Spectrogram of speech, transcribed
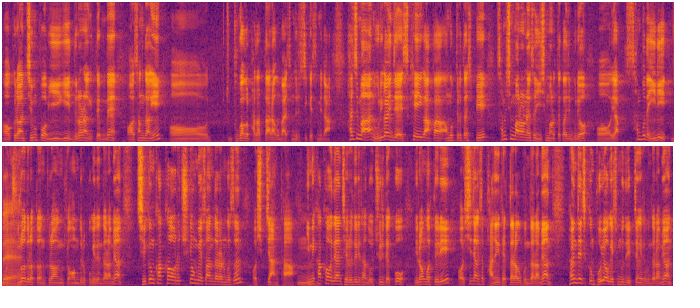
어, 그러한 지분법 이익이 늘어나기 때문에 어, 상당히 어, 좀 부각을 받았다라고 말씀드릴 수 있겠습니다. 하지만 우리가 이제 SK가 아까 언급드렸다시피 30만 원에서 20만 원대까지 무려 어, 약 3분의 1이 네. 줄어들었던 그런 경험들을 보게 된다면 지금 카카오를 추격 매수한다라는 것은 어, 쉽지 않다. 이미 카카오에 대한 재료들이 다 노출이 됐고 이런 것들이 어, 시장에서 반영이 됐다라고 본다라면 현재 지금 보유하고 계신 분들 입장에서 본다라면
